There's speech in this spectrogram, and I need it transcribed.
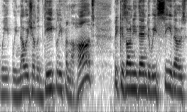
we we know each other deeply from the heart, because only then do we see those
